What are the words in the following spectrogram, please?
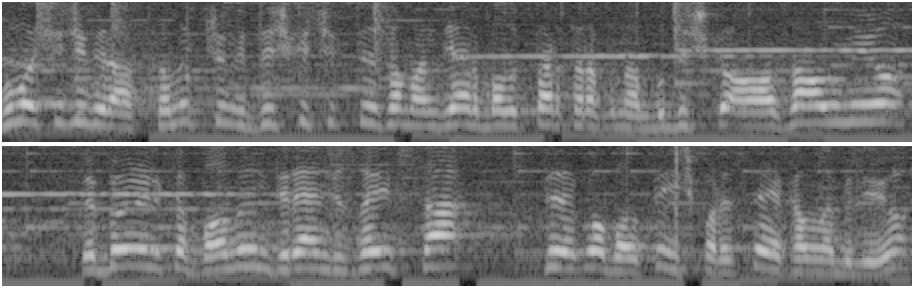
bulaşıcı bir hastalık. Çünkü dışkı çıktığı zaman diğer balıklar tarafından bu dışkı ağza alınıyor ve böylelikle balığın direnci zayıfsa direkt o balıkta iç parazite yakalanabiliyor.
